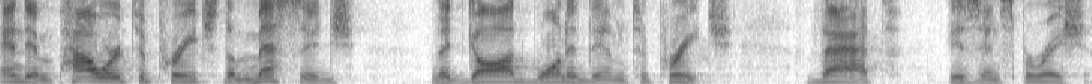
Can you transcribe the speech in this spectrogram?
and empowered to preach the message that God wanted them to preach. That is inspiration.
